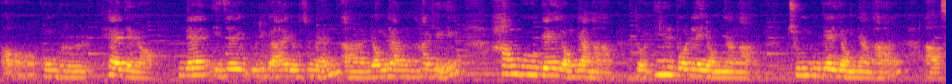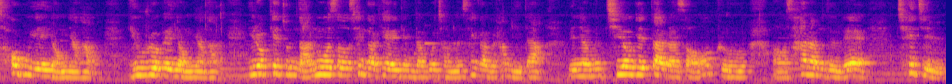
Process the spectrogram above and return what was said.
어, 공부를 해야 돼요. 근데 이제 우리가 요즘엔 아, 영양학이 한국의 영양학, 또 일본의 영양학, 중국의 영양학, 아, 서구의 영양학, 유럽의 영양학 이렇게 좀 나누어서 생각해야 된다고 저는 생각을 합니다. 왜냐하면 지역에 따라서 그 어, 사람들의 체질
